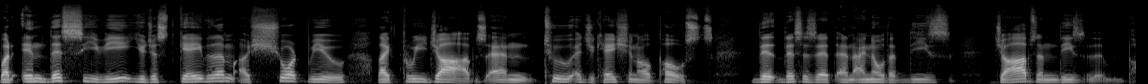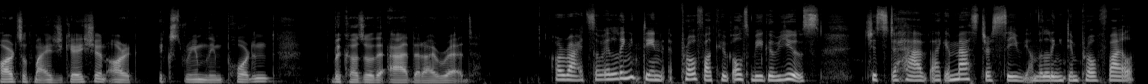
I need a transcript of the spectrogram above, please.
But in this CV, you just gave them a short view, like three jobs and two educational posts. Th- this is it. And I know that these jobs and these uh, parts of my education are extremely important because of the ad that I read. All right, so a LinkedIn profile could also be good use just to have like a master CV on the LinkedIn profile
